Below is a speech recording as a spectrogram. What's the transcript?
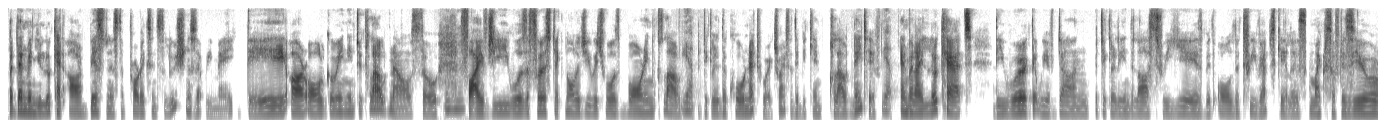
But then when you look at our business, the products and solutions that we make, they are all going into cloud now. So Mhm. 5G was the first technology which was born in cloud, Yep. particularly the core networks, right? So they became cloud native. Yep. And when I look at the work that we have done, particularly in the last three years with all the three web scalers, Microsoft Azure,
